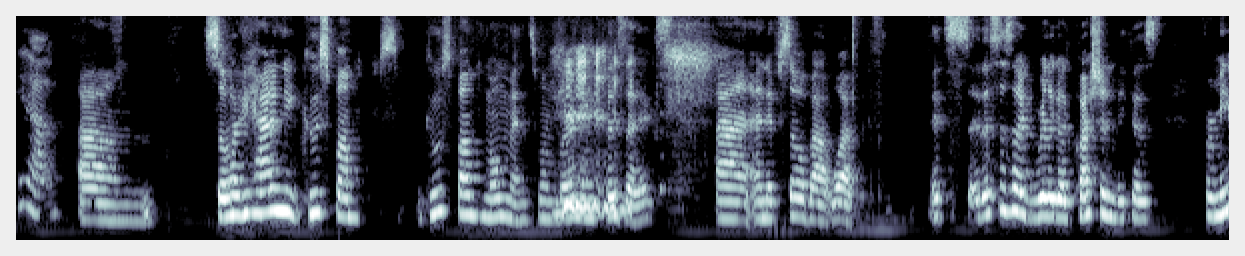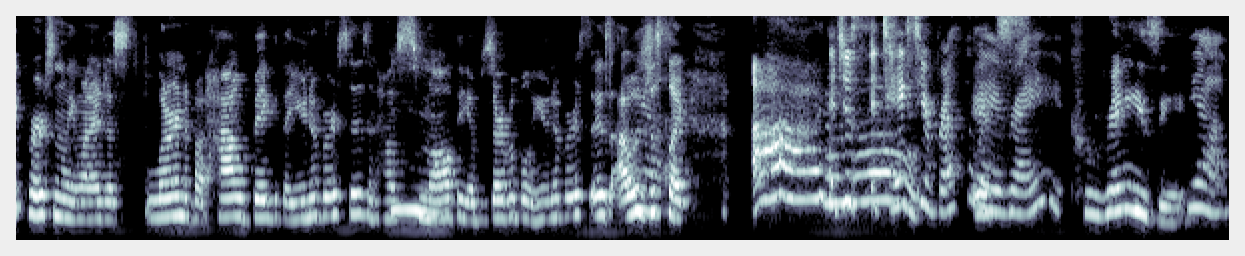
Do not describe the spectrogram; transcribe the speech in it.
Yeah. Um, so have you had any goosebumps, goosebump moments when learning physics? Uh, and if so, about what? It's this is a really good question because for me personally, when I just learned about how big the universe is and how Mhm. small the observable universe is, I was just like, ah, It just it takes your breath away, It's- right? crazy Yeah.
